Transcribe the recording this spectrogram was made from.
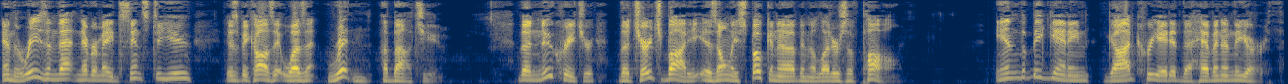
And the reason that never made sense to you is because it wasn't written about you. The new creature, the church body, is only spoken of in the letters of Paul. In the beginning, God created the heaven and the earth.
